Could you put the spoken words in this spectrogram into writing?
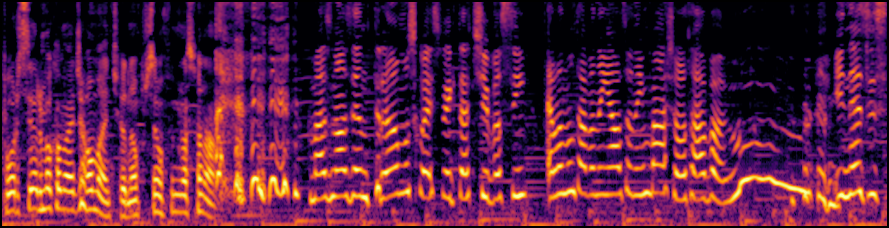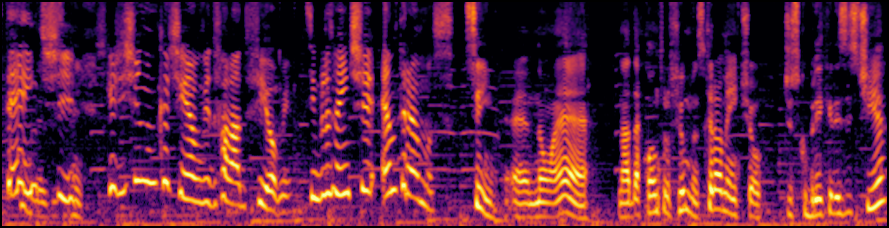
Por ser uma comédia romântica, não por ser um filme nacional. mas nós entramos com a expectativa assim, ela não tava nem alta nem baixa, ela tava uh, inexistente, Inexistente. porque a gente nunca tinha ouvido falar do filme. Simplesmente entramos. Sim, é, não é nada contra o filme, mas literalmente eu descobri que ele existia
